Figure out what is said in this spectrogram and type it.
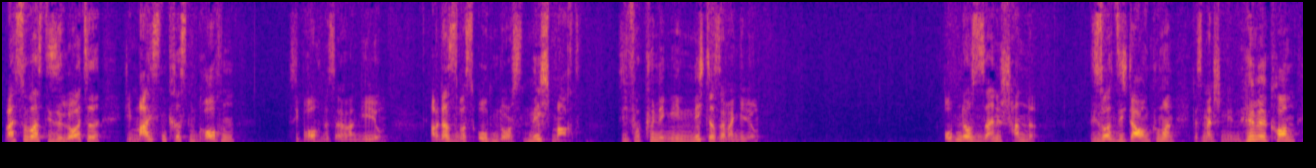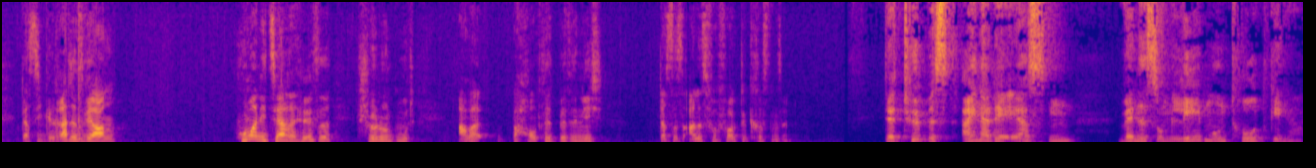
Weißt du was, diese Leute, die meisten Christen brauchen, sie brauchen das Evangelium. Aber das ist, was Open Doors nicht macht. Sie verkündigen ihnen nicht das Evangelium. Open Doors ist eine Schande. Sie sollten sich darum kümmern, dass Menschen in den Himmel kommen, dass sie gerettet werden. Humanitäre Hilfe, schön und gut. Aber behauptet bitte nicht, dass das alles verfolgte Christen sind. Der Typ ist einer der ersten, wenn es um Leben und Tod ginge.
